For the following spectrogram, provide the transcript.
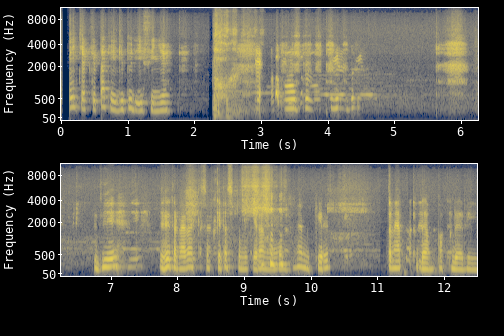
kayak chat kita kayak gitu di isinya. Oh, begitu. jadi jadi ternyata kita- sepemikiran ya. Maksudnya mikirin ternyata dampak dari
